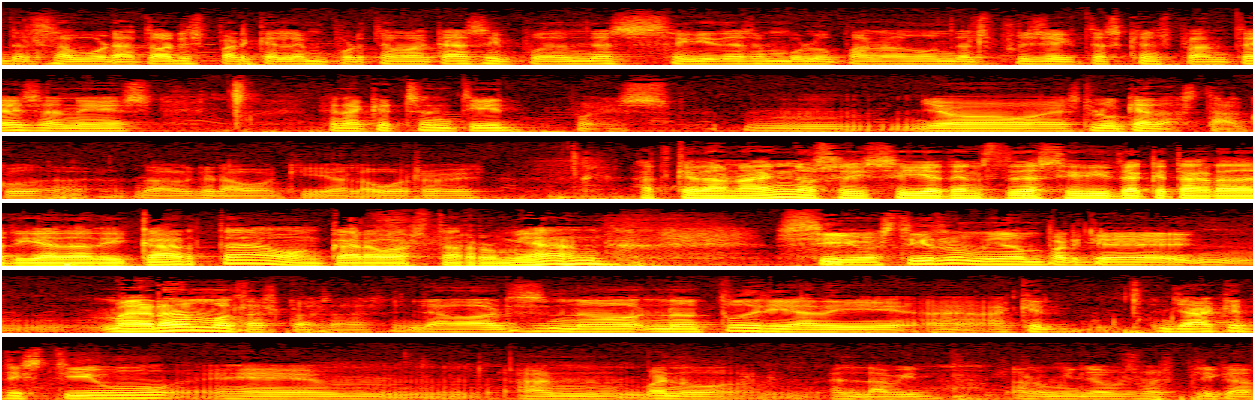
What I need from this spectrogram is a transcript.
dels laboratoris perquè l'hem portem a casa i podem des seguir desenvolupant algun dels projectes que ens plantegen. És, en aquest sentit, pues, jo és el que destaco de, del grau aquí a la URB. Et queda un any, no sé si ja tens decidit a què t'agradaria dedicar-te o encara ho estàs rumiant. Sí, ho estic rumiant perquè m'agraden moltes coses. Llavors, no, no et podria dir... Eh, aquest, ja aquest estiu, eh, en, bueno, el David a lo millor us ho explica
